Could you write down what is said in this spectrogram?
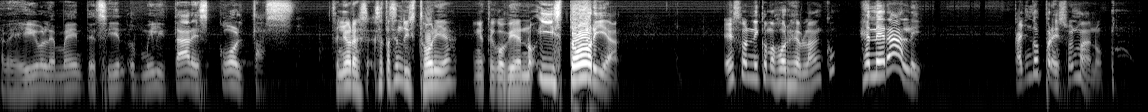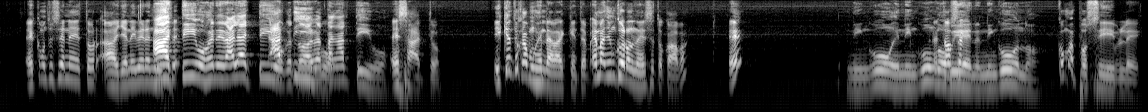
Increíblemente, siendo militares cortas. Señores, se está haciendo historia en este gobierno. ¡Historia! Eso es ni como Jorge Blanco. Generales. Cayendo preso, hermano. Es como tú dices, Néstor, a Jenny Berenice. Activos, generales activos, que Activo. todavía están activos. Exacto. ¿Y quién tocaba un general aquí? Es más, ni un coronel se tocaba. ¿Eh? Ningún, en ningún Entonces- gobierno, en ninguno. ¿Cómo es posible?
